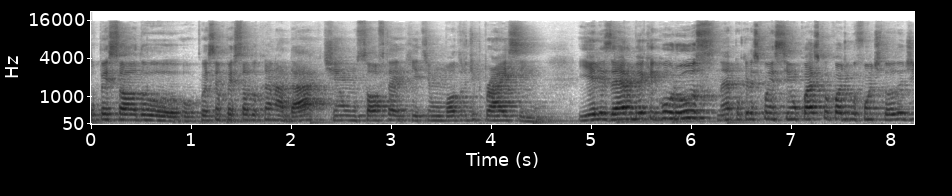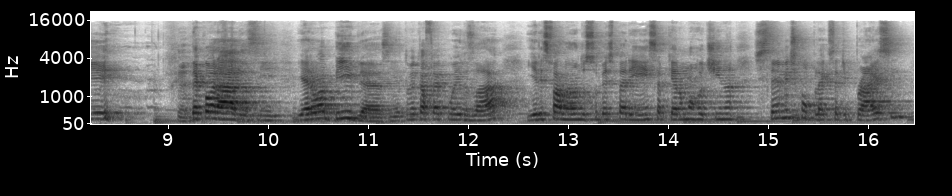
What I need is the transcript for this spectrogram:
o pessoal do. Conheci um pessoal do Canadá, tinha um software que tinha um módulo de pricing. E eles eram meio que gurus, né? Porque eles conheciam quase que o código-fonte todo de decorado, assim. E era uma bíblia, assim. Eu tomei café com eles lá e eles falando sobre a experiência, porque era uma rotina extremamente complexa de pricing.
